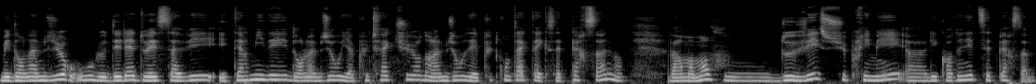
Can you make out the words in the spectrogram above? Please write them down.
Mais dans la mesure où le délai de SAV est terminé, dans la mesure où il n'y a plus de facture, dans la mesure où vous n'avez plus de contact avec cette personne, ben, à un moment vous devez supprimer les coordonnées de cette personne.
